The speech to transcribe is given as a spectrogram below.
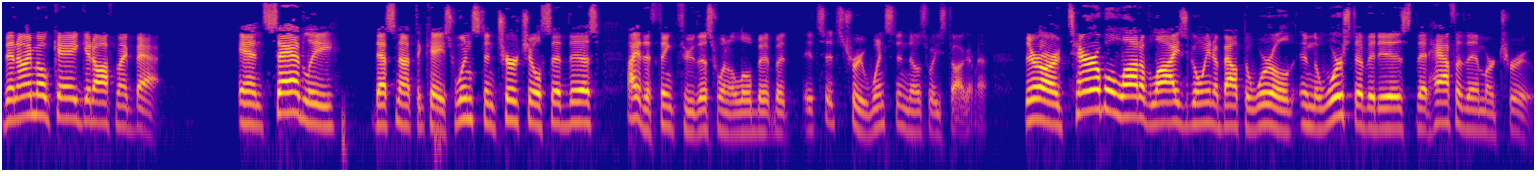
then I'm okay, get off my back. And sadly, that's not the case. Winston Churchill said this. I had to think through this one a little bit, but it's, it's true. Winston knows what he's talking about. There are a terrible lot of lies going about the world, and the worst of it is that half of them are true.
